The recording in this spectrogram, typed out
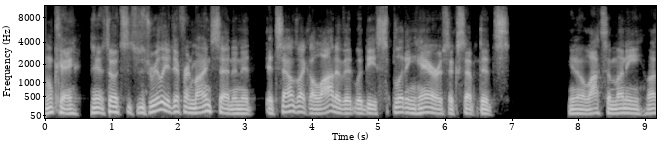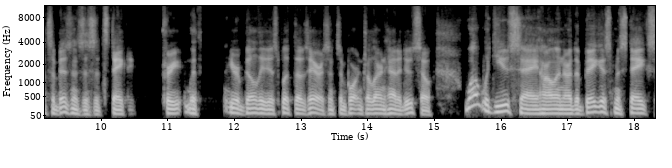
Okay. Yeah, so it's it's really a different mindset, and it it sounds like a lot of it would be splitting hairs, except it's you know lots of money, lots of businesses at stake for with your ability to split those hairs. It's important to learn how to do so. What would you say, Harlan, are the biggest mistakes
